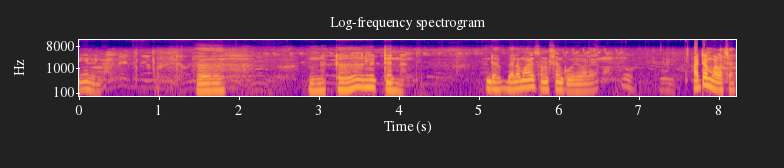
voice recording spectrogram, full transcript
മീനില്ല. എന്റെ ബലമായ സംശയം കൂരിവാളയാണ് അറ്റം വളച്ചാൽ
